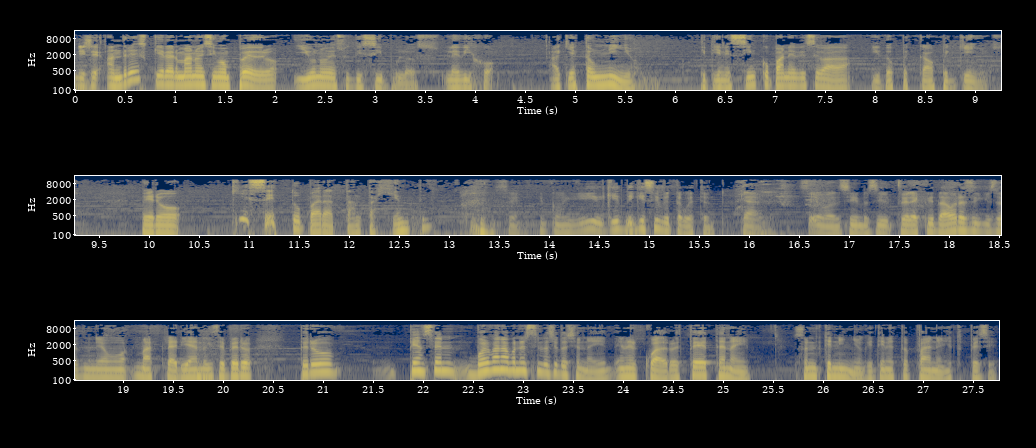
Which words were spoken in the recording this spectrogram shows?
Dice, Andrés, que era hermano de Simón Pedro y uno de sus discípulos, le dijo, aquí está un niño que tiene cinco panes de cebada y dos pescados pequeños. Pero, ¿qué es esto para tanta gente? Sí. Es como, ¿y ¿De qué, de qué sirve esta cuestión? Claro. Sí, bueno, si, si fuera escrita ahora, sí quizás tendríamos más claridad en lo que dice, pero, pero piensen, vuelvan a ponerse en la situación ahí, en el cuadro, ustedes están ahí, son este niño que tiene estos panes, estos peces.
